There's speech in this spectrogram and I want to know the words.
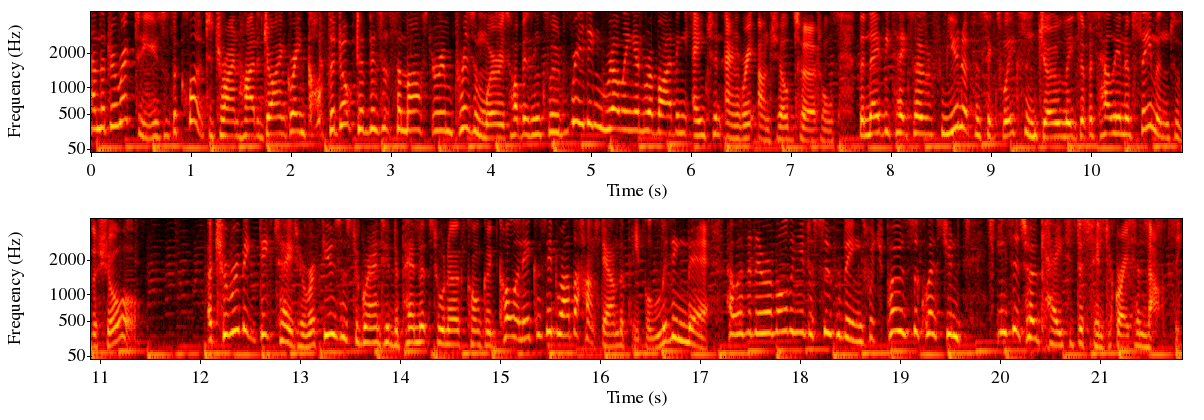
and the director uses the cloak to try and hide a giant green cock. The Doctor visits the Master in prison, where his hobbies include reading, rowing, and reviving ancient, angry, unshelled turtles. The Navy takes over from UNIT for six weeks, and Jo leads a battalion of seamen to the shore. A cherubic dictator refuses to grant independence to an Earth-conquered colony because he'd rather hunt down the people living there. However, they're evolving into super beings, which pose the question, is it okay to disintegrate a Nazi?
